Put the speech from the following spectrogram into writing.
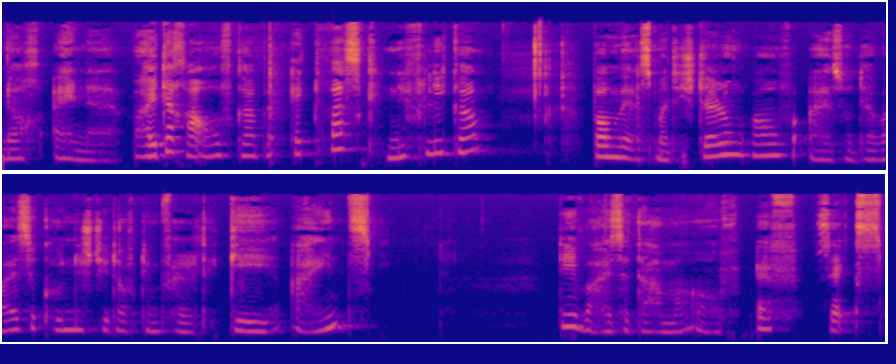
Noch eine weitere Aufgabe, etwas kniffliger. Bauen wir erstmal die Stellung auf. Also der weiße König steht auf dem Feld G1, die weiße Dame auf F6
